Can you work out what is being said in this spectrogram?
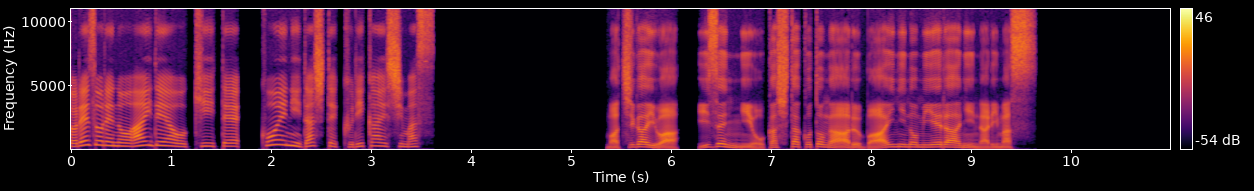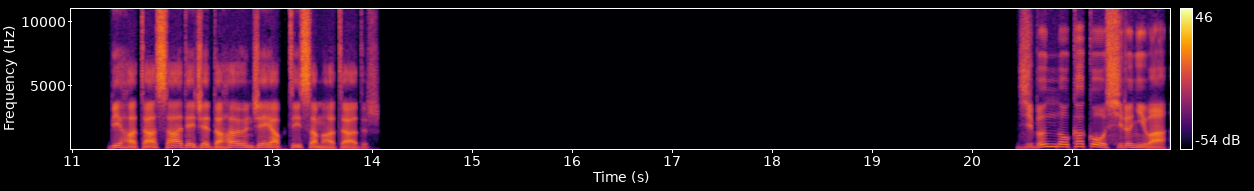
それぞれのアイデアを聞いて、声に出して繰り返します。間違いは以前に犯したことがある場合にのみエラーになります。Bir hata sadece daha önce yaptıysam hatadır. 自分の過去を知るには、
